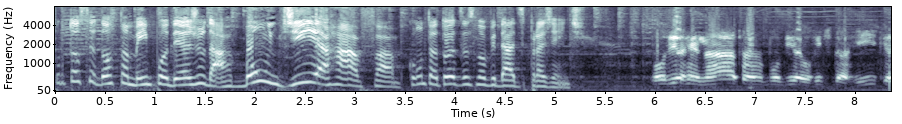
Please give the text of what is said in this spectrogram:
para o torcedor também poder ajudar. Bom dia, Rafa. Conta todas as novidades para gente. Bom dia, Renata. Bom dia, ouvinte da Rita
